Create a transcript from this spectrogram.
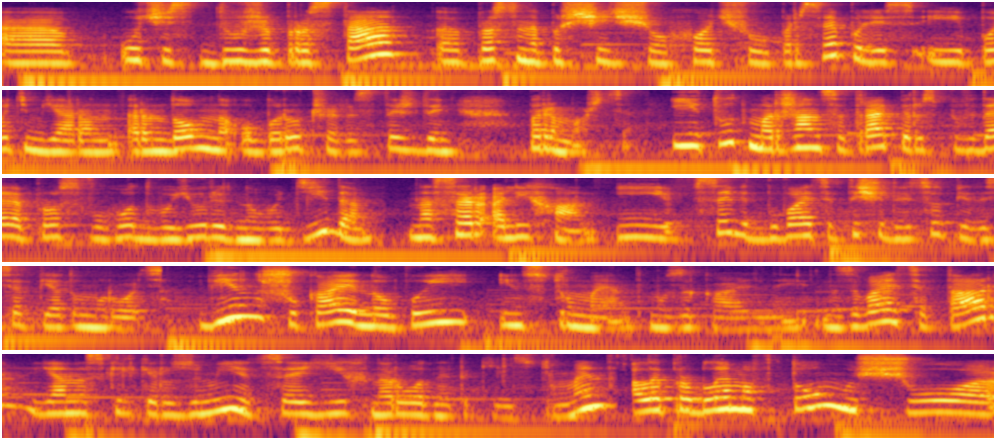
Е, Участь дуже проста. Просто напишіть, що хочу Персеполіс, і потім я рандомно оберу через тиждень переможця. І тут Маржан Сатрапі розповідає про свого двоюрідного діда Насер Алі Хан. І все відбувається в 1955 році. Він шукає новий інструмент музикальний. Називається тар. Я наскільки розумію, це їх народний такий інструмент. Але проблема в тому, що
